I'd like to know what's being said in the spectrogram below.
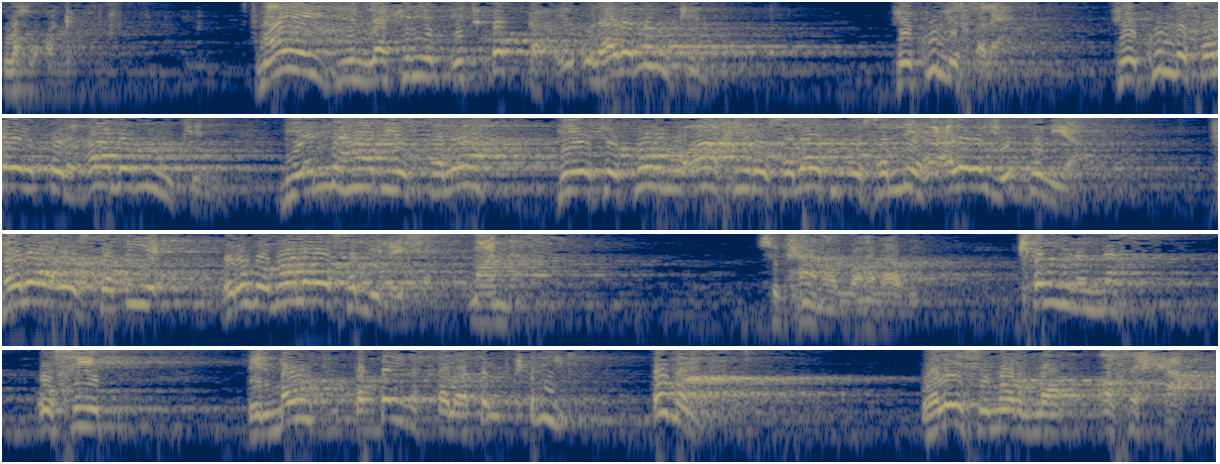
الله أكبر. ما يجزم لكن يتوقع يقول هذا ممكن. في كل صلاة. في كل صلاة يقول هذا ممكن. بأن هذه الصلاة هي تكون آخر صلاة أصليها على وجه الدنيا. فلا أستطيع ربما لا أصلي العشاء مع الناس. سبحان الله العظيم. كم من الناس أصيب بالموت بين الصلاتين كثير. أمم. وليسوا مرضى أصحاء.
